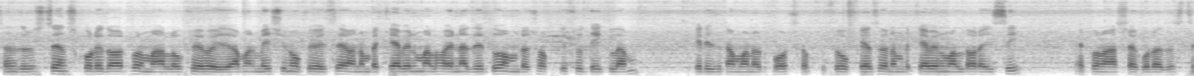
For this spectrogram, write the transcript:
সেন্সর চেঞ্জ করে দেওয়ার পর মাল ওকে হয়ে আমার মেশিন ওকে হয়েছে। এখন আমরা ক্যাবেল মাল হয় না যেহেতু, আমরা সব কিছু দেখলাম। কেরিজ নামানোর পর সব কিছু ওকে আছে আমরা ক্যাবেল মাল ধরাইছি। এখন আশা করা যাচ্ছে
